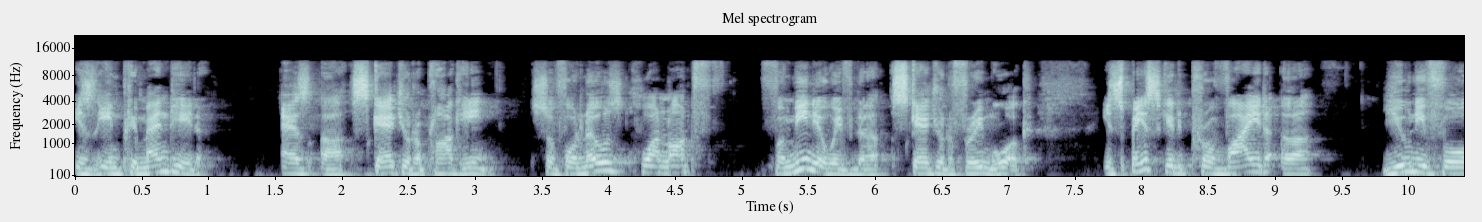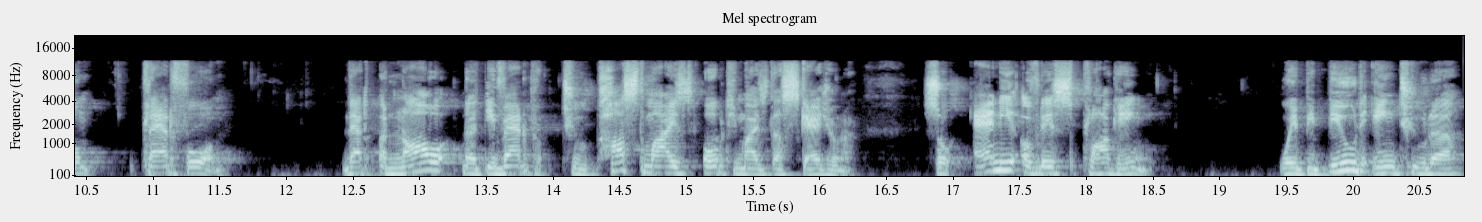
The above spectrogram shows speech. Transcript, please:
is implemented as a scheduler plugin. So for those who are not familiar with the scheduled framework, it's basically provide a uniform platform that allow the developer to customize, optimize the scheduler. So any of this plugin will be built into the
